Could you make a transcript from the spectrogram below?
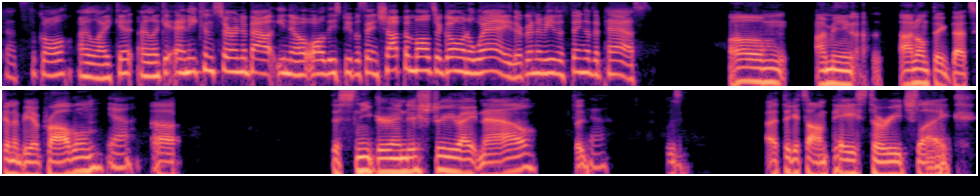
that's the goal. I like it. I like it. Any concern about, you know, all these people saying shopping malls are going away? They're going to be the thing of the past. Um, I mean, I don't think that's going to be a problem. Yeah. Uh, the sneaker industry right now, but Yeah. I think it's on pace to reach like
